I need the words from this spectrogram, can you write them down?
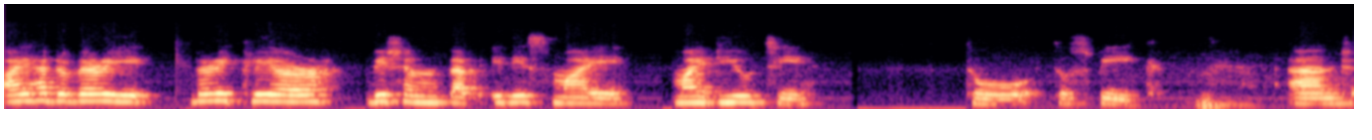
I had a very very clear vision that it is my my duty to to speak. And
